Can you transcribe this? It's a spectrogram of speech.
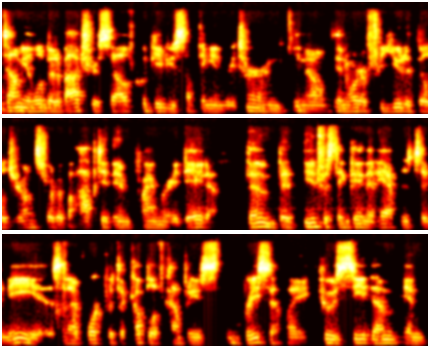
Tell me a little bit about yourself. I'll give you something in return, you know, in order for you to build your own sort of opted in primary data then the interesting thing that happens to me is, and I've worked with a couple of companies recently who see them, in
